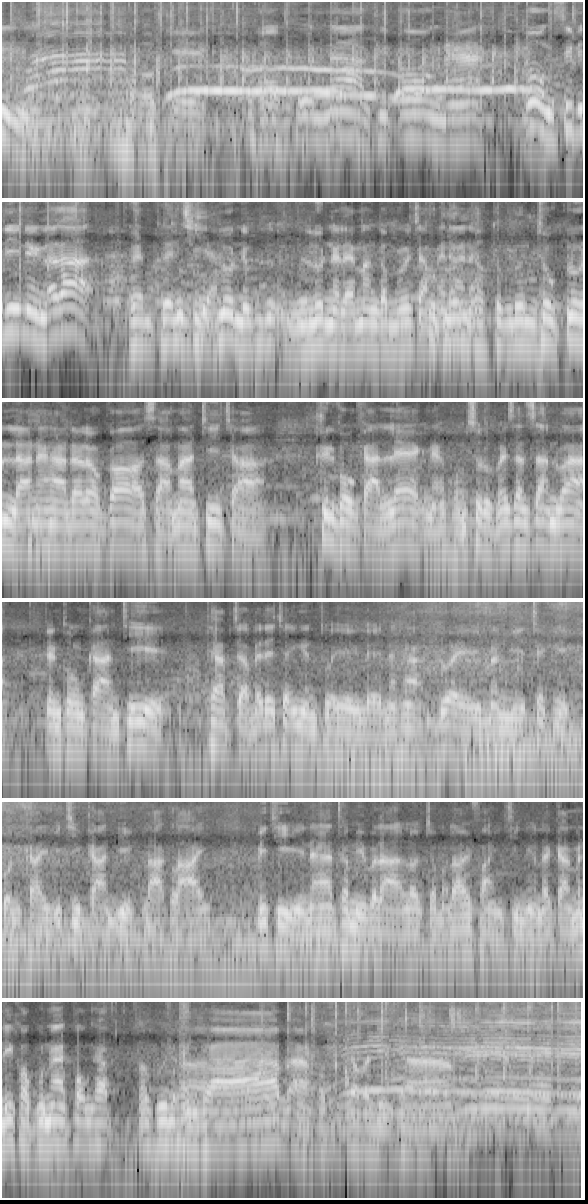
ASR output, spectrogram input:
มโอเค ขอบคุณมากพี่โป้งนะฮะโป้ง CBD หนึ่งแล้วก็ เพื่อนเพื่อนเชียร์ทุกรุ่นรุ่นอะไรมั่งก็ไม่รู้จำไม่ได้นะทุกรุ่นครับทุกรุ่นทุกรุ่นแล้วนะฮะแล้วเราก็สามารถที่จะขึ้นโครงการแรกนะผมสรุปให้สั้น ๆ ว่าเป็นโครงการที่แทบจะไม่ได้ใช้เงินตัวเองเลยนะฮะด้วยมันมีเทคนิคกลไกวิธีการอีกหลากหลายวิธีนะฮะถ้ามีเวลาเราจะมาเล่าให้ฟังอีกทีหนึ่งแล้วกันวันนี้ขอบคุณมากโป้งครับขอบคุณครับครับอ่าขอบคุณครับสวัสดีครับ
